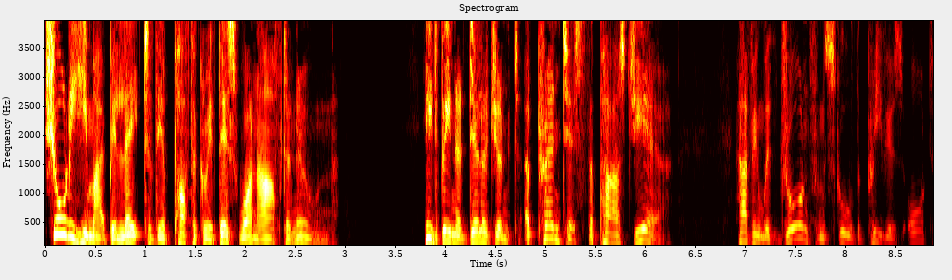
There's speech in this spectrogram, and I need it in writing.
Surely he might be late to the apothecary this one afternoon. He'd been a diligent apprentice the past year, having withdrawn from school the previous autumn.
